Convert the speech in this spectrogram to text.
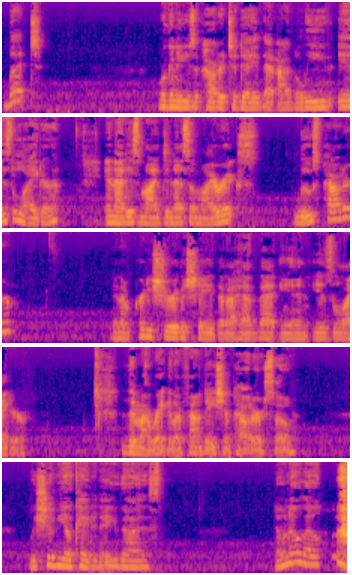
But we're going to use a powder today that I believe is lighter. And that is my Danessa Myricks loose powder. And I'm pretty sure the shade that I have that in is lighter than my regular foundation powder. So we should be okay today, you guys. Don't know though.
